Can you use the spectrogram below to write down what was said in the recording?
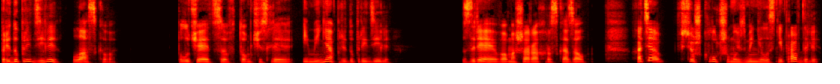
Предупредили ласково. Получается, в том числе и меня предупредили. Зря я вам о шарах рассказал. Хотя все ж к лучшему изменилось, не правда ли?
